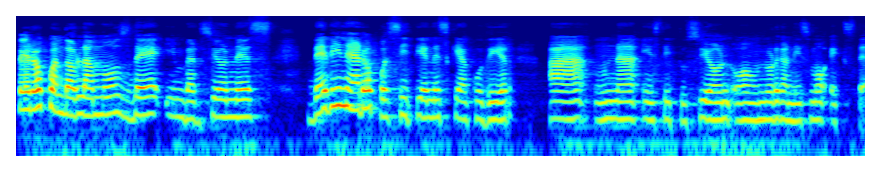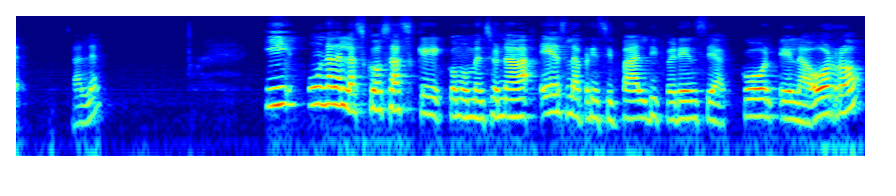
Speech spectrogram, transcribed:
Pero cuando hablamos de inversiones de dinero, pues sí tienes que acudir a una institución o a un organismo externo. Y una de las cosas que, como mencionaba, es la principal diferencia con el ahorro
